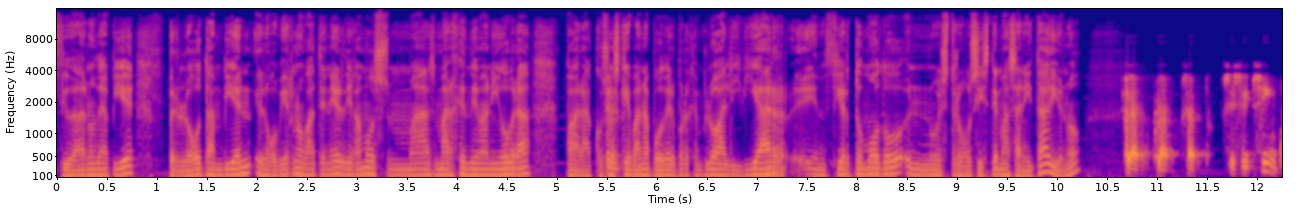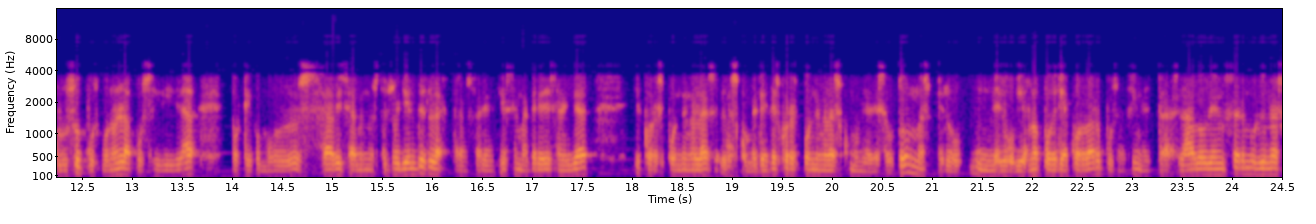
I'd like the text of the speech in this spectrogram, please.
ciudadano de a pie, pero luego también el gobierno va a tener, digamos, más margen de maniobra para cosas que van a poder, por ejemplo, aliviar en cierto modo nuestro sistema sanitario, ¿no? Claro, claro, exacto. Sí, sí, sí, incluso, pues bueno, la posibilidad, porque como sabéis, saben nuestros oyentes, las transferencias en materia de sanidad eh, corresponden a las, las competencias corresponden a las comunidades autónomas, pero mm, el gobierno podría acordar, pues en fin, el traslado de enfermos de, unas,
